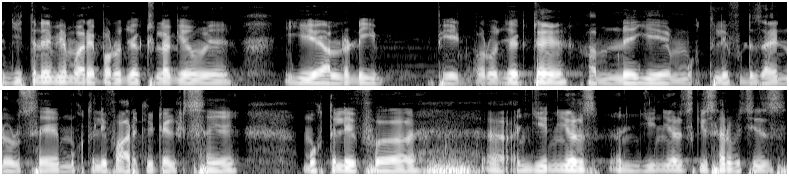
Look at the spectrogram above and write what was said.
جتنے بھی ہمارے پروجیکٹ لگے ہوئے ہیں، یہ آلریڈی پیڈ پروجیکٹ ہیں۔ ہم نے یہ مختلف ڈیزائنر سے، مختلف آرکیٹیکٹ سے، مختلف انجینئرز انجینئرز کی سروسز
